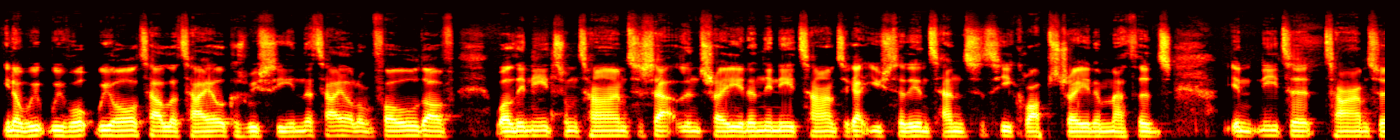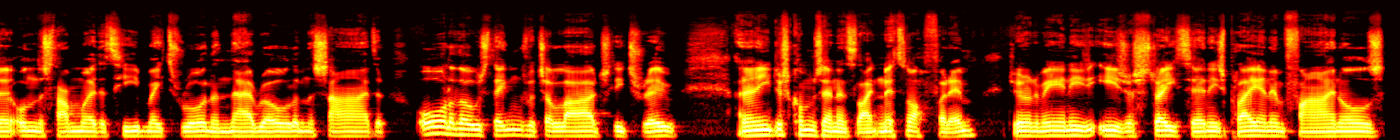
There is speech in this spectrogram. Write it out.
you know we we we all tell the tale because we've seen the tale unfold of well, they need some time to settle in training, and they need time to get used to the intensity, Klopp's training methods, you need to time to understand where the teammates run and their role in the side, and all of those things which are largely true. And then he just comes in and it's like it's not for him. Do you know what I mean? He, he's just straight in. He's playing in finals.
